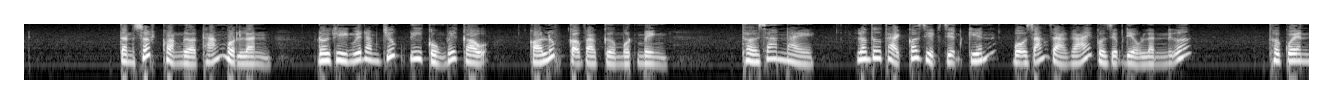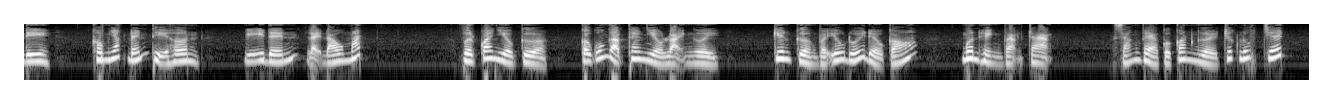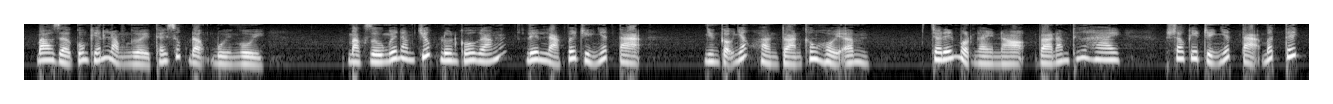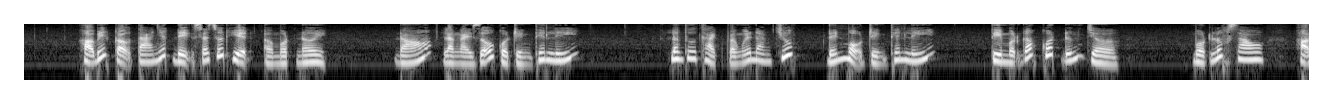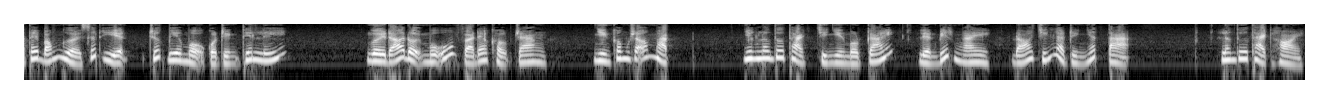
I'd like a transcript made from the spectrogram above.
Tần suất khoảng nửa tháng một lần. Đôi khi nguyễn nam trúc đi cùng với cậu, có lúc cậu vào cửa một mình. Thời gian này, lâm tư thạch có dịp diện kiến bộ dáng giả gái của diệp điều lần nữa. Thôi quên đi, không nhắc đến thì hơn, nghĩ đến lại đau mắt. Vượt qua nhiều cửa, cậu cũng gặp thêm nhiều loại người. Kiên cường và yếu đuối đều có, muôn hình vạn trạng sáng vẻ của con người trước lúc chết, bao giờ cũng khiến lòng người thấy xúc động, bùi ngùi. Mặc dù nguyễn nam trúc luôn cố gắng, liên lạc với trình nhất tạ, nhưng cậu nhóc hoàn toàn không hồi âm. Cho đến một ngày nọ, vào năm thứ hai, sau khi trình nhất tạ mất tích, họ biết cậu ta nhất định sẽ xuất hiện ở một nơi. Đó là ngày rỗ của trình thiên lý. Lâm thu thạch và nguyễn nam trúc đến mộ trình thiên lý, tìm một góc khuất đứng chờ. Một lúc sau họ thấy bóng người xuất hiện trước bia mộ của trình thiên lý. Người đó đội mũ và đeo khẩu trang, nhìn không rõ mặt. Nhưng lâm tư thạch chỉ nhìn một cái, liền biết ngay đó chính là trình nhất tạ. Lâm tư thạch hỏi,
